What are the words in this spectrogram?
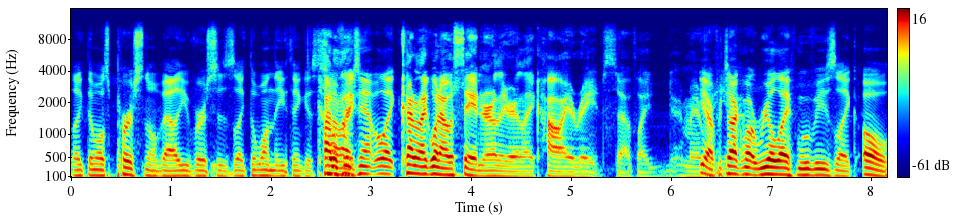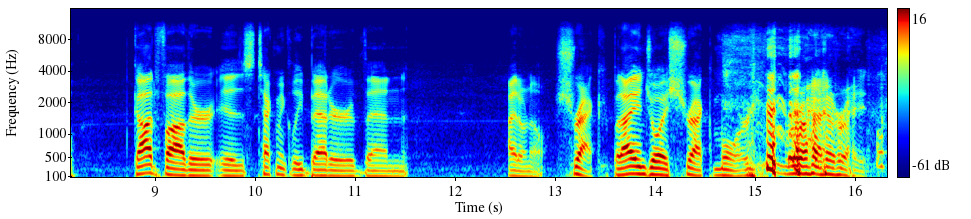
like the most personal value versus like the one that you think is Kinda so for like- example like Kind of like what I was saying earlier, like how I rate stuff. Like, am I yeah right? if we're talking about real life movies like oh godfather is technically better than i don't know shrek but i enjoy shrek more right, right. What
